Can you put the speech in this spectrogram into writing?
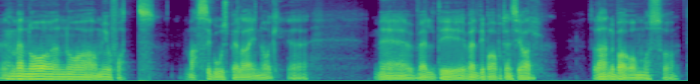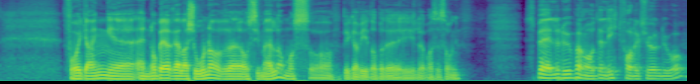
Men nå, nå, har vi jo fått masse gode spillere inn òg, eh, med veldig, veldig bra potensial. Så det handler bare om å få i gang eh, enda bedre relasjoner oss imellom, og så bygge videre på det i løpet av sesongen. Spiller du på en måte litt for deg sjøl, du òg?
